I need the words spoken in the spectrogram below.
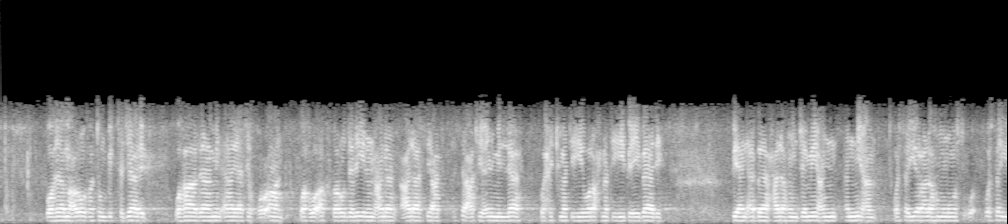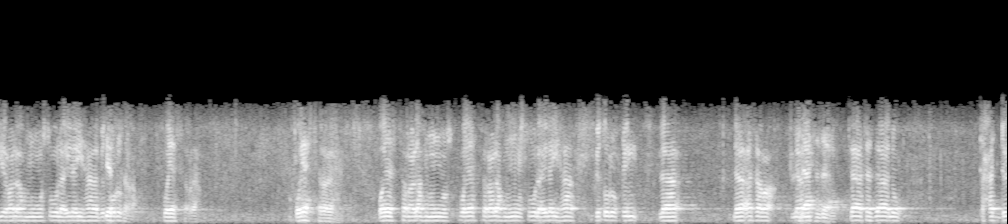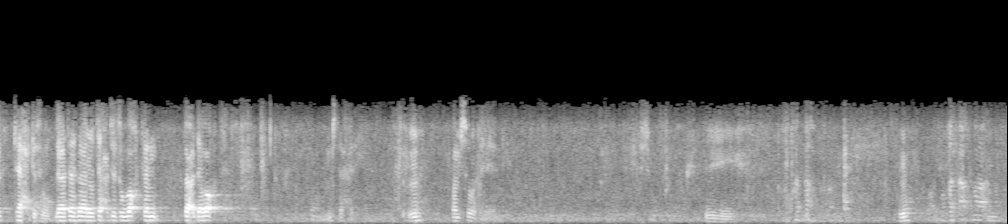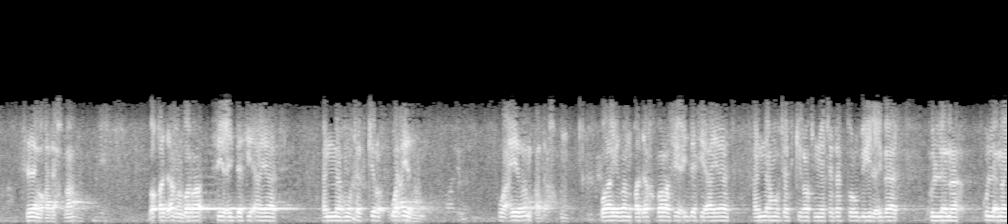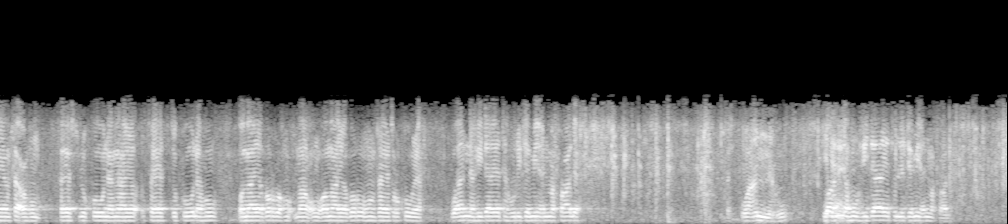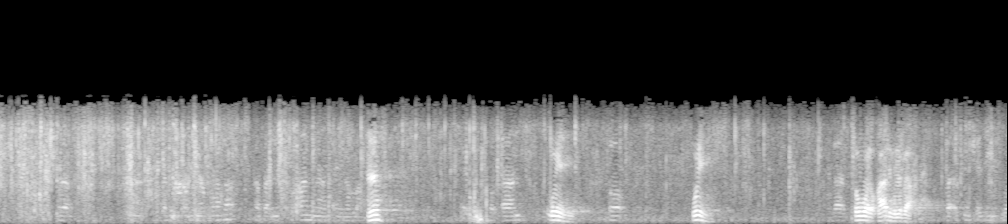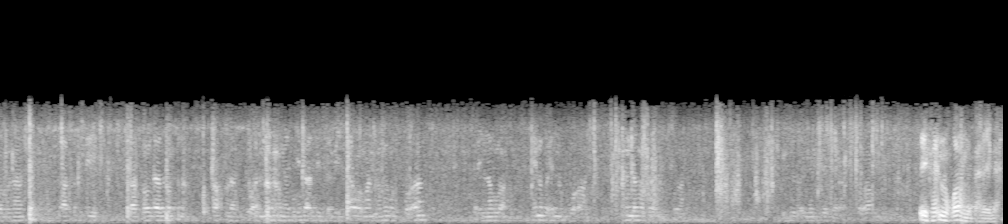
وهي معروفة بالتجارب وهذا من آيات القرآن وهو أكبر دليل على على سعة, سعة علم الله وحكمته ورحمته بعباده بأن أباح لهم جميع النعم. وسير لهم وسير لهم الوصول إليها بطرق يسر ويسر. له ويسر. له ويسر لهم ويسر لهم الوصول إليها بطرق لا لا أثر لا تزال. لا تزال تحدث تحدث. لا تزال تحدث وقتا بعد وقت. مستحيل? ممسوح يعني م. وقد أخبر م? وقد أخبر أن كذا وقد أخبر. وقد أخبر في عدة آيات أنه تذكر وأيضا وأيضا قد أخبر وأيضا قد أخبر في عدة آيات أنه تذكرة يتذكر به العباد كلما كلما ينفعهم فيسلكون ما فيسلكونه وما يضره ما وما يضرهم فيتركونه وأن هدايته لجميع المصالح. وأنه. وأنه هداية لجميع المصالح. ها؟ وين؟ وين؟ هو القادم ولا القرآن فإن الله فإن القرآن عندما فإن القرآن يجوز أن يبتدع القرآن إيه فإن القرآن نبه العباد؟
